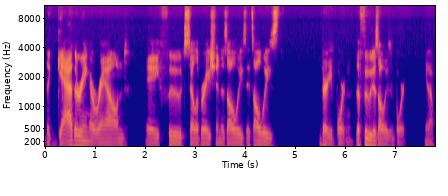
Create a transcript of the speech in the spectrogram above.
the gathering around a food celebration is always it's always very important. The food is always important, you know.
